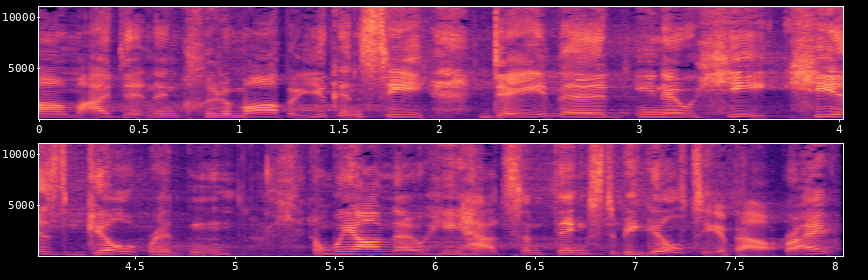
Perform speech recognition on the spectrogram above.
um, I didn't include them all. But you can see David, you know, he, he is guilt ridden. And we all know he had some things to be guilty about, right?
